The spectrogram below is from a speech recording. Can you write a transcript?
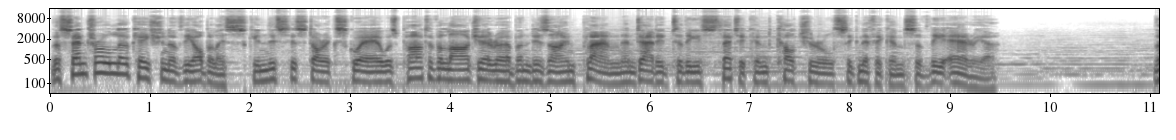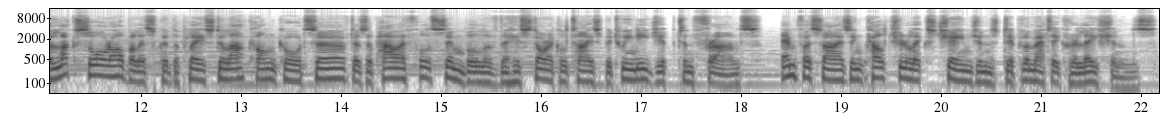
The central location of the obelisk in this historic square was part of a larger urban design plan and added to the aesthetic and cultural significance of the area. The Luxor obelisk at the Place de la Concorde served as a powerful symbol of the historical ties between Egypt and France, emphasizing cultural exchange and diplomatic relations.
